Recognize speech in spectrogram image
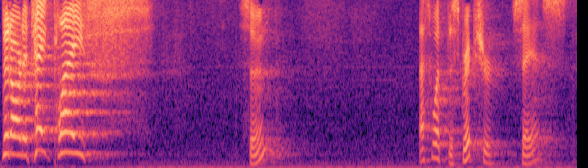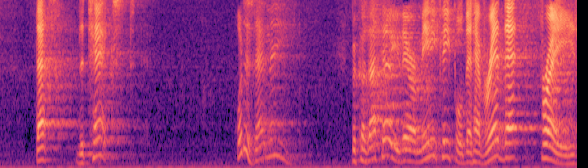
that are to take place soon. That's what the scripture says. That's the text. What does that mean? Because I tell you, there are many people that have read that phrase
